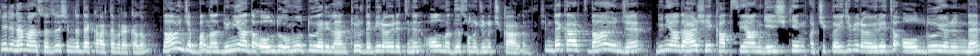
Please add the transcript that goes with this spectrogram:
Gelin hemen sözü şimdi Descartes'e bırakalım. Daha önce bana dünyada olduğu umudu verilen türde bir öğretinin olmadığı sonucunu çıkardım. Şimdi Descartes daha önce dünyada her şeyi kapsayan, gelişkin, açıklayıcı bir öğreti olduğu yönünde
